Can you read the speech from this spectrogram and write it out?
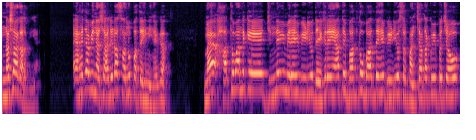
ਨਸ਼ਾ ਕਰਦੀਆਂ। ਇਹੋ ਜਿਹਾ ਵੀ ਨਸ਼ਾ ਜਿਹੜਾ ਸਾਨੂੰ ਪਤਾ ਹੀ ਨਹੀਂ ਹੈਗਾ। ਮੈਂ ਹੱਥ ਬੰਨ੍ਹ ਕੇ ਜਿੰਨੇ ਵੀ ਮੇਰੇ ਇਹ ਵੀਡੀਓ ਦੇਖ ਰਹੇ ਆ ਤੇ ਵੱਧ ਤੋਂ ਵੱਧ ਇਹ ਵੀਡੀਓ ਸਰਪੰਚਾਂ ਤੱਕ ਵੀ ਪਹੁੰਚਾਓ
